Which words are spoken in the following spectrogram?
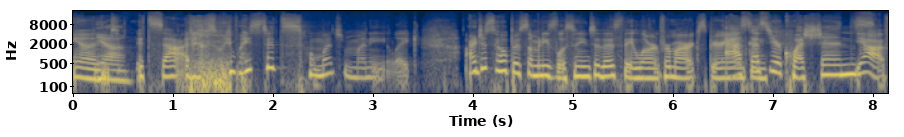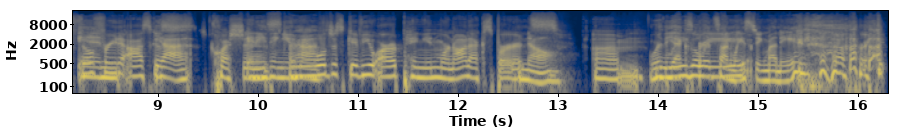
And Yeah. it's sad. we wasted so much money. Like, I just hope if somebody's listening to this, they learn from our experience. Ask and- us your questions. yeah, feel free to ask us Yeah, questions. anything you I mean, have. we'll just give you our opinion. We're not experts. No. Um, we're the legally- experts on wasting money. right.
